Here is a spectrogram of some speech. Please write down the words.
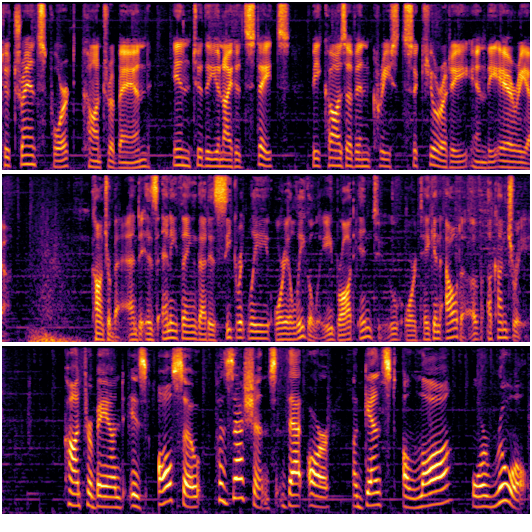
to transport contraband into the United States because of increased security in the area. Contraband is anything that is secretly or illegally brought into or taken out of a country. Contraband is also possessions that are against a law or rule.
